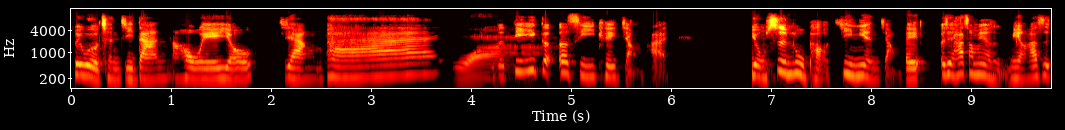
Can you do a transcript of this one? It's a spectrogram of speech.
所以我有成绩单，然后我也有奖牌。哇！我的第一个二十一 K 奖牌，勇士路跑纪念奖杯，而且它上面很妙，它是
